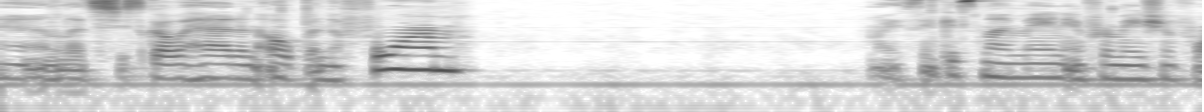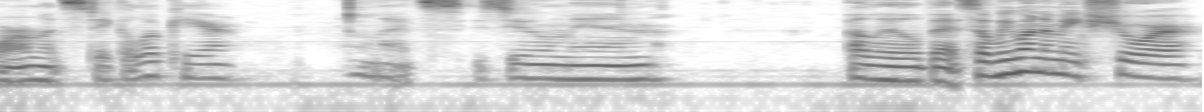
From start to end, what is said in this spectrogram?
And let's just go ahead and open the form. I think it's my main information form. Let's take a look here. Let's zoom in a little bit. So we want to make sure,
